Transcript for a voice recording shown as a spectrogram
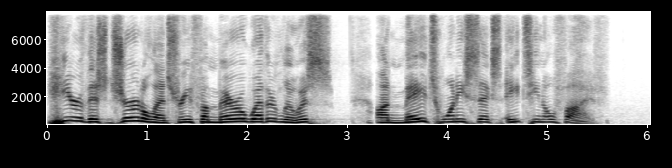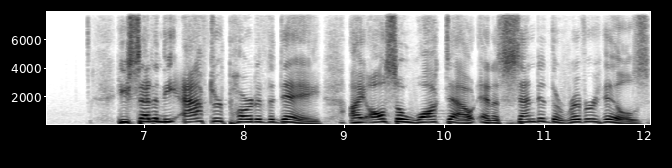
hear this journal entry from Meriwether Lewis on May 26, 1805. He said, In the after part of the day, I also walked out and ascended the river hills,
